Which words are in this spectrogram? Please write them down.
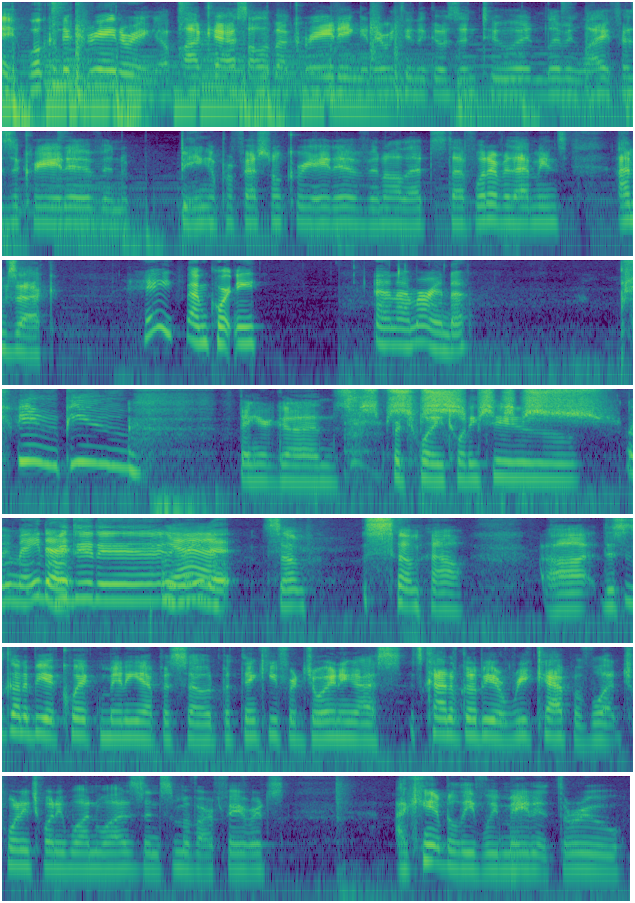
Hey, welcome to Creatoring, a podcast all about creating and everything that goes into it, living life as a creative and being a professional creative and all that stuff, whatever that means. I'm Zach. Hey, I'm Courtney. And I'm Miranda. Pew pew pew. Finger guns for 2022. We made it. We did it. We Yeah. made it. Some somehow. Uh, this is going to be a quick mini episode, but thank you for joining us. It's kind of going to be a recap of what 2021 was and some of our favorites. I can't believe we made it through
